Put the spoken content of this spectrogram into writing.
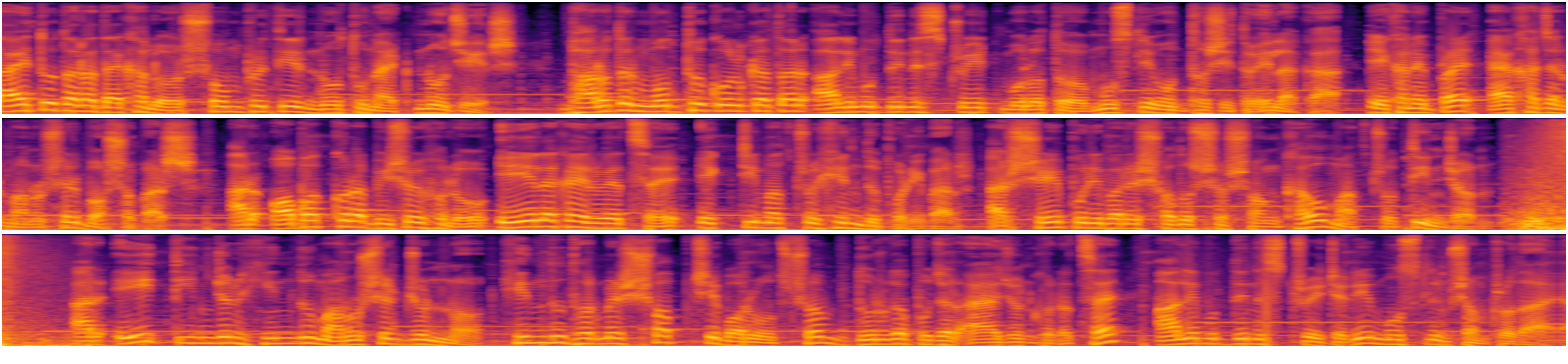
তাই তো তারা দেখাল সম্প্রীতির নতুন এক নজির। ভারতের মধ্য কলকাতার আলিমুদ্দিন স্ট্রিট মূলত মুসলিম অধ্যুষিত এলাকা। এখানে প্রায় এক হাজার মানুষের বসবাস। আর অবাক করা বিষয় হলো, এই এলাকায় রয়েছে একটি মাত্র হিন্দু পরিবার। আর সেই পরিবারের সদস্য সংখ্যাও মাত্র তিনজন। আর এই তিনজন হিন্দু মানুষের জন্য হিন্দু ধর্মের সবচেয়ে বড় উৎসব দুর্গাপূজার আয়োজন করেছে আলিমুদ্দিন স্ট্রিটেরই মুসলিম সম্প্রদায়।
